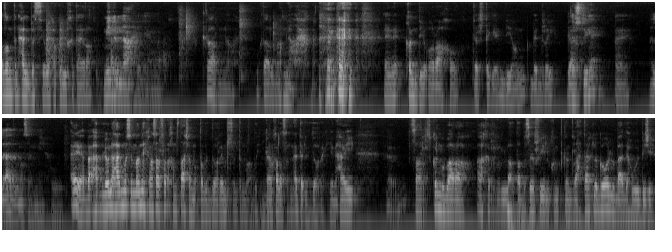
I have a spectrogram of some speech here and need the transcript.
أظن تنحل بس يروحوا كل الختايرة مين المناح اللي عندنا؟ كتار مناح وكتار ما مناح. يعني كوندي أوراخو ترشتجن ديونج بدري تشتغل؟ إيه. هلا هذا الموسم منيح. إيه لولا هذا الموسم ما منيح كان صار فرق 15 نقطة بالدوري مثل السنة الماضية كان خلص انقتل الدوري. يعني هاي آه، صار كل مباراة آخر لقطة بصير فيه إنه كنت راح تاكله جول وبعدها هو بيجي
